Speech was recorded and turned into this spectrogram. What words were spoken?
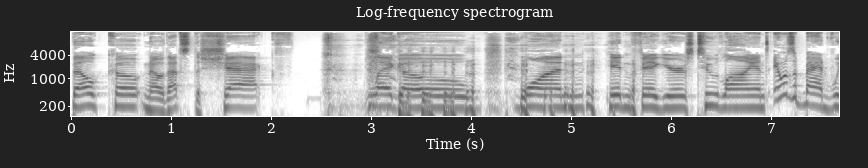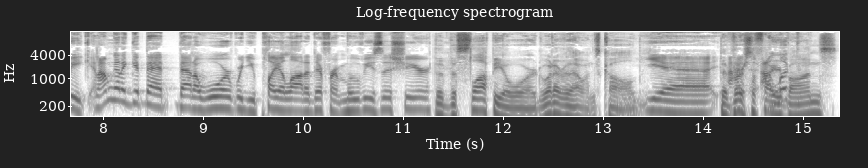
Belko, no, that's the Shack Lego, one Hidden Figures, two Lions. It was a bad week, and I'm gonna get that that award where you play a lot of different movies this year. The the sloppy award, whatever that one's called. Yeah, Diversify I, I your looked- bonds.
